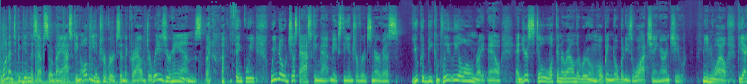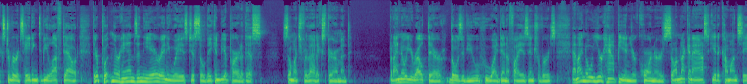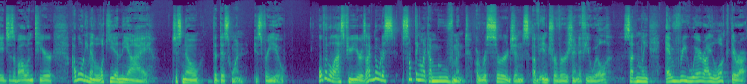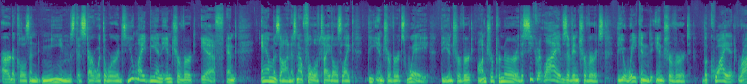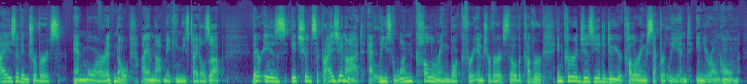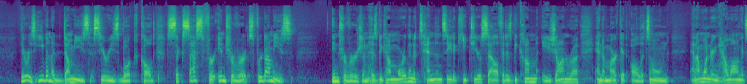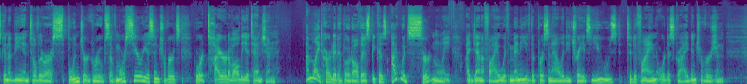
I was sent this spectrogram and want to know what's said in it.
I wanted to begin this episode by asking all the introverts in the crowd to raise your hands, but I think we, we know just asking that makes the introverts nervous. You could be completely alone right now, and you're still looking around the room, hoping nobody's watching, aren't you? Meanwhile, the extroverts hating to be left out, they're putting their hands in the air anyways just so they can be a part of this. So much for that experiment. But I know you're out there, those of you who identify as introverts, and I know you're happy in your corners, so I'm not going to ask you to come on stage as a volunteer. I won't even look you in the eye. Just know that this one is for you. Over the last few years, I've noticed something like a movement, a resurgence of introversion, if you will. Suddenly, everywhere I look, there are articles and memes that start with the words, You might be an introvert if, and Amazon is now full of titles like The Introvert's Way, The Introvert Entrepreneur, The Secret Lives of Introverts, The Awakened Introvert, The Quiet Rise of Introverts, and more. And no, I am not making these titles up. There is, it should surprise you not, at least one coloring book for introverts, though the cover encourages you to do your coloring separately and in your own home. There is even a Dummies series book called Success for Introverts for Dummies. Introversion has become more than a tendency to keep to yourself, it has become a genre and a market all its own. And I'm wondering how long it's going to be until there are splinter groups of more serious introverts who are tired of all the attention. I'm lighthearted about all this because I would certainly identify with many of the personality traits used to define or describe introversion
